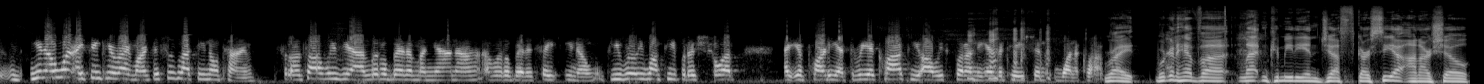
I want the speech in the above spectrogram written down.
You know what? I think you're right, Mark. This is Latino time. So it's always, yeah, a little bit of mañana, a little bit of, say, you know, if you really want people to show up at your party at 3 o'clock, you always put on the invitation 1 o'clock. Right. We're going to have uh, Latin comedian Jeff Garcia on our show.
